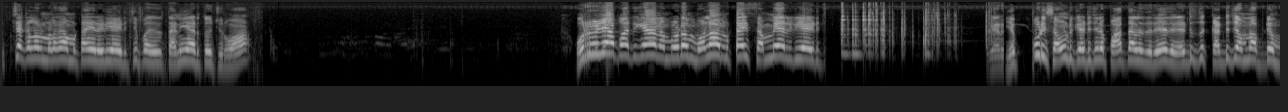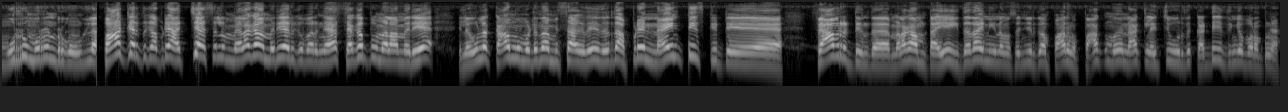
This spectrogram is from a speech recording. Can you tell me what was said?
பச்சை கலர் மிளகா மிட்டாய் ரெடி ஆயிடுச்சு. இப்போ தனியாக எடுத்து வச்சிருவோம். ஒரு வழியா பாத்தீங்கன்னா நம்மளோட மொளா மிட்டாய் செம்மையா ரெடி ஆயிடுச்சு. எப்படி சவுண்ட் கேட்டுச்சுன்னு பார்த்தாலே தெரியாது. எடுத்து கட்டிச்சோம்னா அப்படியே முறு முருன்னு இருக்கும் உள்ள. பார்க்கறதுக்கு அப்படியே அச்சு அசலும் மிளகா மாதிரியே இருக்கு பாருங்க. சிகப்பு மிளகா மாதிரியே இதுல உள்ள காம்பு மட்டும்தான் மிஸ் ஆகுது. இது வந்து அப்படியே நைன்டிஸ் கிட்டு ஃபேவரட் இந்த மிளகா மிட்டாயி. இதை தான் இன்னைக்கு நம்ம செஞ்சிருக்கோம். பாருங்க பார்க்கும்போது நாக்கில் எச்சு ஊறுது. கட்டி திங்க போறோம்ங்க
